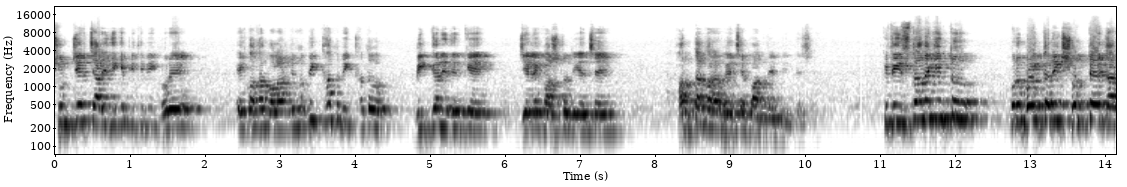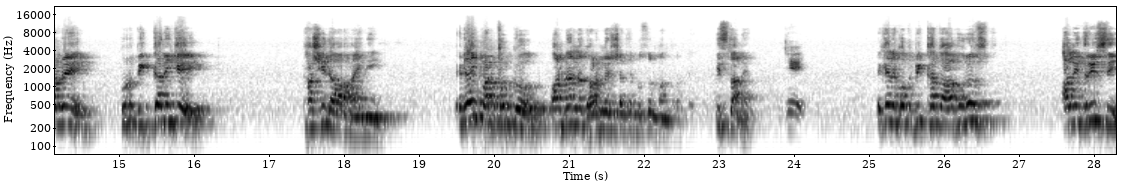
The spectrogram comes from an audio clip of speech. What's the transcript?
সূর্যের চারিদিকে পৃথিবী ঘুরে এই কথা বলার জন্য বিখ্যাত বিখ্যাত বিজ্ঞানীদেরকে জেলে কষ্ট দিয়েছে হত্যা করা হয়েছে পাদ্রির নির্দেশে। কিন্তু ইসলামে কিন্তু কোনো বৈজ্ঞানিক সত্যের কারণে কোনো বিজ্ঞানীকে ফাঁসি দেওয়া হয়নি। এটাই পার্থক্য অন্যান্য ধর্মের সাথে মুসলমান ধর্মের ইসলামে। এখানে কত বিখ্যাত আবু রুস্ত আল ইদ্রিসি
